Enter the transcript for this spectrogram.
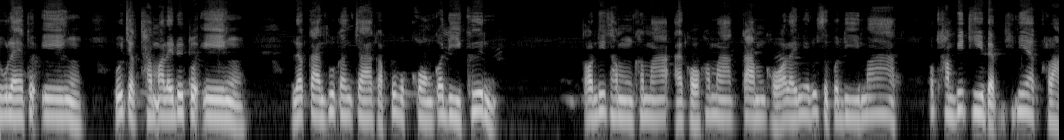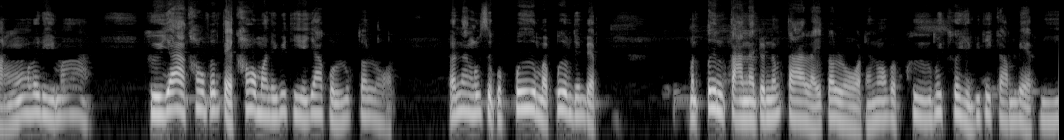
ดูแลตัวเอง รู้จักทำอะไรด้วยตัวเอง แล้วการพูดกันจากับผู้ปกครองก็ดีขึ้น ตอนที่ทำขมาขอขมากรรมขออะไรเนี่ยรู้สึกว่าดีมากเขาทำพิธีแบบที่เนี่ยขลังและดีมาก คือย่าเข้าตั้งแต่เข้ามาในพิธีย่าขนลุกตลอด แล้วนั่งรู้สึกว่าปลื้มอะปลื้มจนแบบ มันตื้นตันอะจนน้ำตาไหลตลอดนะเนาะแบบคือไม่เคยเห็นพิธีกรรมแบบนี้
